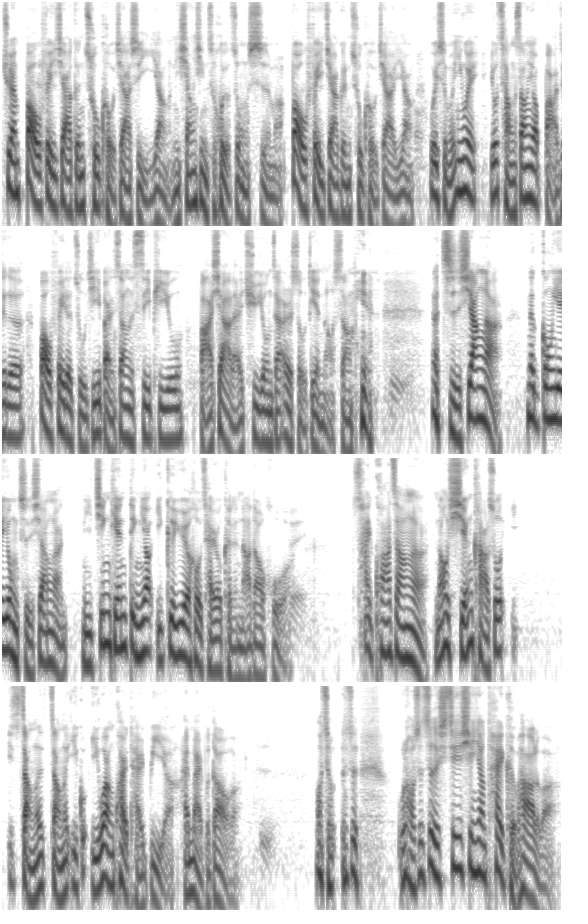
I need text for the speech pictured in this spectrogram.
居然报废价跟出口价是一样，你相信是会有这种事吗？报废价跟出口价一样，为什么？因为有厂商要把这个报废的主机板上的 CPU 拔下来，去用在二手电脑上面。那纸箱啊，那工业用纸箱啊，你今天订要一个月后才有可能拿到货，太夸张了。然后显卡说一涨了涨了一一万块台币啊，还买不到啊。哇，怎么是吴老师？这个这些现象太可怕了吧？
